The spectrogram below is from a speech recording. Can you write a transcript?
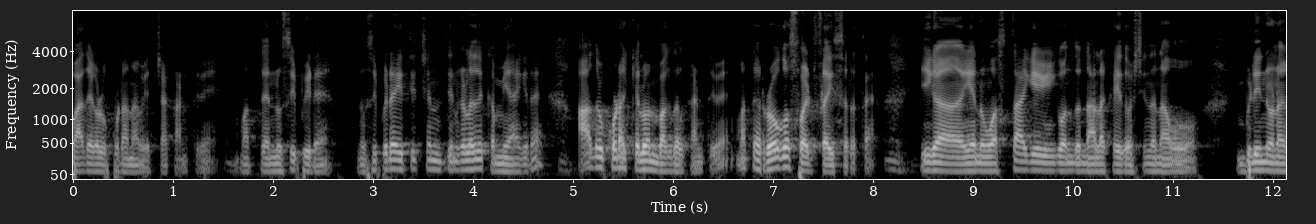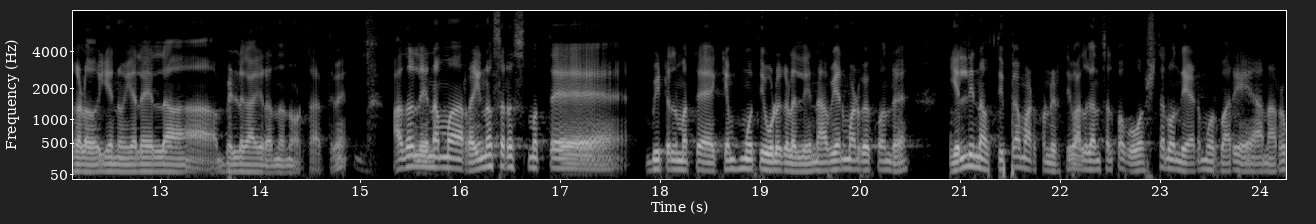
ಬಾಧೆಗಳು ಕೂಡ ನಾವು ಹೆಚ್ಚಾಗಿ ಕಾಣ್ತೀವಿ. ಮತ್ತು ನುಸಿಪೀಡೆ ನುಸಿಪೀಡೆ ಇತ್ತೀಚಿನ ದಿನಗಳಲ್ಲಿ ಕಮ್ಮಿ ಆಗಿದೆ. ಆದರೂ ಕೂಡ ಕೆಲವೊಂದು ಭಾಗದಲ್ಲಿ ಕಾಣ್ತೀವಿ. ಮತ್ತು ರೋಗೋಸ್ ವೈಟ್ ಫ್ಲೈಸ್ ಇರುತ್ತೆ. ಈಗ ಏನು ಹೊಸ್ದಾಗಿ ಈಗ ಒಂದು ನಾಲ್ಕೈದು ವರ್ಷದಿಂದ ನಾವು ಬಿಳಿ ನೊಣಗಳು, ಏನು ಎಲೆ ಎಲ್ಲ ಬೆಳ್ಳಗಾಗಿರೋದನ್ನ ನೋಡ್ತಾ ಇರ್ತೀವಿ. ಅದರಲ್ಲಿ ನಮ್ಮ ರೈನೋಸರಸ್ ಮತ್ತು ಬೀಟಲ್ ಮತ್ತು ಕೆಂಪು ಮೂತಿ ಹುಳುಗಳಲ್ಲಿ ನಾವೇನು ಮಾಡಬೇಕು ಅಂದರೆ ಎಲ್ಲಿ ನಾವು ತಿಪ್ಪೆ ಮಾಡ್ಕೊಂಡಿರ್ತೀವಿ ಅಲ್ಲಿಗೊಂದು ಸ್ವಲ್ಪ ವರ್ಷದಲ್ಲಿ ಒಂದು ಎರಡು ಮೂರು ಬಾರಿ ಏನಾದ್ರು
